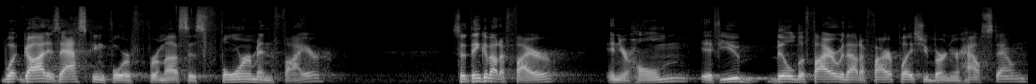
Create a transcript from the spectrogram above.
"What God is asking for from us is form and fire." So think about a fire in your home. If you build a fire without a fireplace, you burn your house down.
